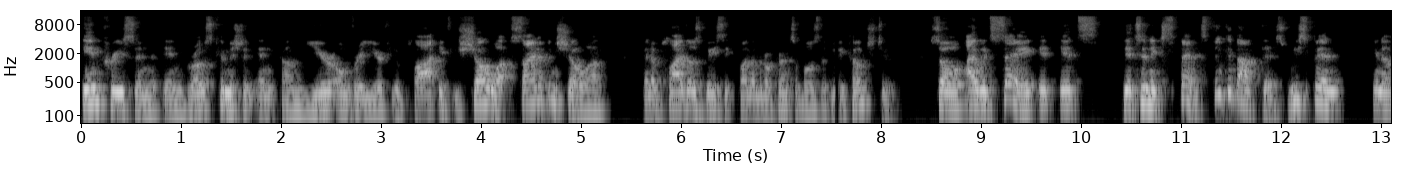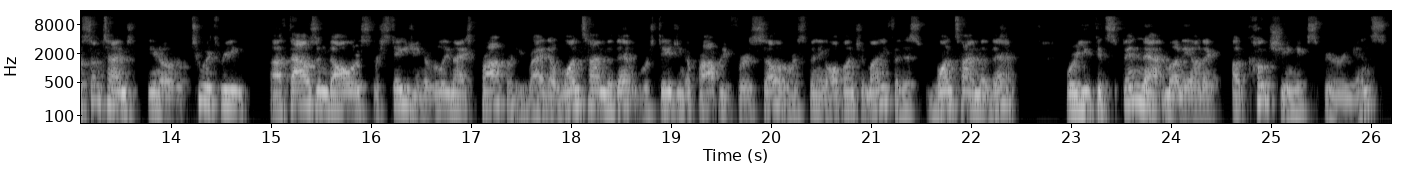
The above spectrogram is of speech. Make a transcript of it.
increase in, in gross commission income year over year. If you apply, if you show up, sign up and show up and apply those basic fundamental principles that we coach to. So I would say it, it's, it's an expense. Think about this. We spend, you know, sometimes, you know, two or three uh, thousand dollars for staging a really nice property, right? A one-time event. We're staging a property for a seller. We're spending a whole bunch of money for this one-time event, where you could spend that money on a, a coaching experience.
